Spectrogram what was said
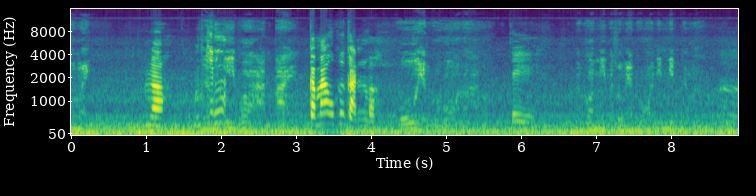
ลไม้เหรอมันกินเมื่อกี้พ่ออ่านป้ายกระเมาคือกันบ่โอ้แอลกอฮอล์นะครับเดมันก็มีผสมแอลกอฮอล์นิดๆนะมันอืม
